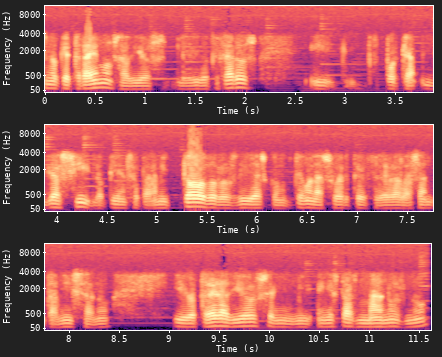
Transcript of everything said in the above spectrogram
sino que traemos a Dios. Le digo, fijaros, y porque yo así lo pienso para mí todos los días, cuando tengo la suerte de celebrar la Santa Misa, ¿no? Y digo, traer a Dios en, en estas manos, ¿no?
